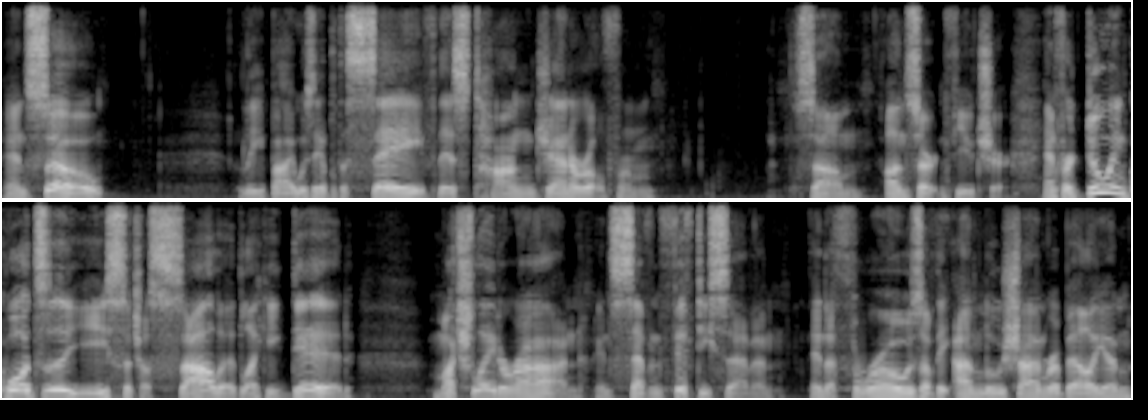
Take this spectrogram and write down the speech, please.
and so Li Bai was able to save this Tang general from some uncertain future. And for doing Guo Ziyi such a solid like he did, much later on, in 757, in the throes of the An Lushan rebellion,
